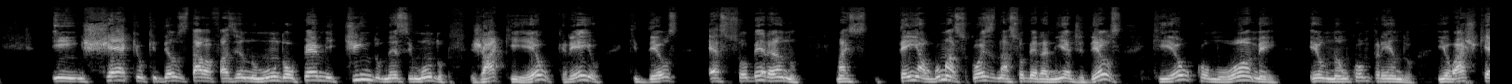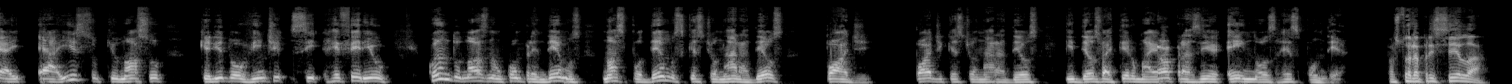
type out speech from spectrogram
em xeque o que Deus estava fazendo no mundo ou permitindo nesse mundo, já que eu creio que Deus é soberano. Mas tem algumas coisas na soberania de Deus que eu, como homem, eu não compreendo. E eu acho que é, é a isso que o nosso querido ouvinte se referiu. Quando nós não compreendemos, nós podemos questionar a Deus? Pode, pode questionar a Deus e Deus vai ter o maior prazer em nos responder. Pastora Priscila.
